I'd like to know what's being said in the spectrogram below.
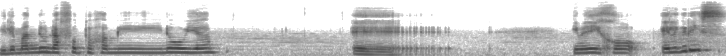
Y le mandé unas fotos a mi novia. Eh, y me dijo, el gris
